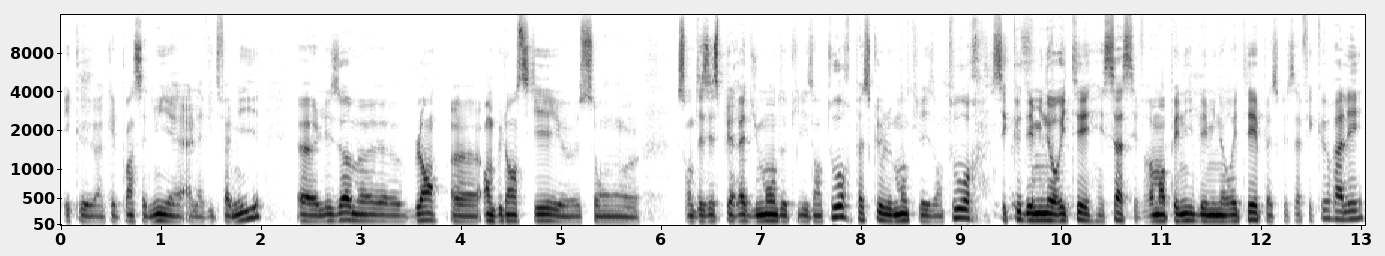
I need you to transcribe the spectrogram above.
et que, à quel point ça nuit à, à la vie de famille. Euh, les hommes euh, blancs euh, ambulanciers euh, sont, euh, sont désespérés du monde qui les entoure parce que le monde qui les entoure, c'est que des minorités. Et ça, c'est vraiment pénible, les minorités, parce que ça fait que râler,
